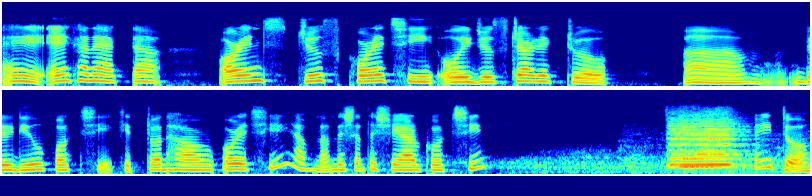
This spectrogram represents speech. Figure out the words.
এই- এখানে একটা অরেঞ্জ জুস করেছি, ওই জুসটার একটু ভিডিও করছি, চিত্র ধারণ করেছি, আপনাদের সাথে শেয়ার করছি। এই তো।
